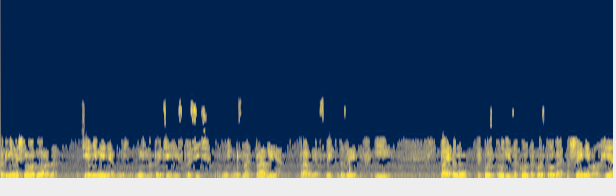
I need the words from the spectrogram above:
огни ночного города. Тем не менее, нужно, нужно пойти и спросить, нужно узнать, прав ли я, прав ли я в своих подозрениях. И поэтому такой строгий закон, такое строгое отношение в Аллахе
